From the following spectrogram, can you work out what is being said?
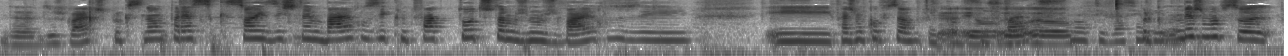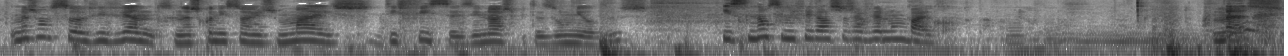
de, dos bairros, porque senão parece que só existem bairros e que de facto todos estamos nos bairros e e faz-me confusão. Porque, eu, eu, eu, porque mesmo uma, pessoa, mesmo uma pessoa vivendo nas condições mais difíceis, inóspitas, humildes, isso não significa que ela esteja a viver num bairro. Mas,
